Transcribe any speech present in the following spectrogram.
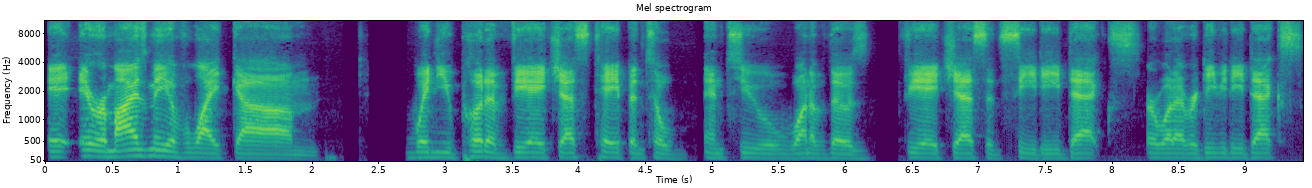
it, it reminds me of like um when you put a VHS tape into into one of those VHS and CD decks or whatever DVD decks,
